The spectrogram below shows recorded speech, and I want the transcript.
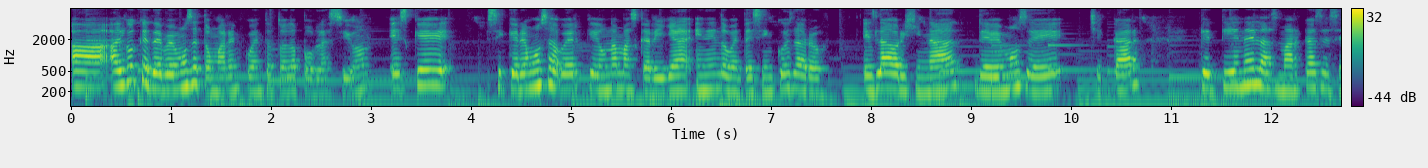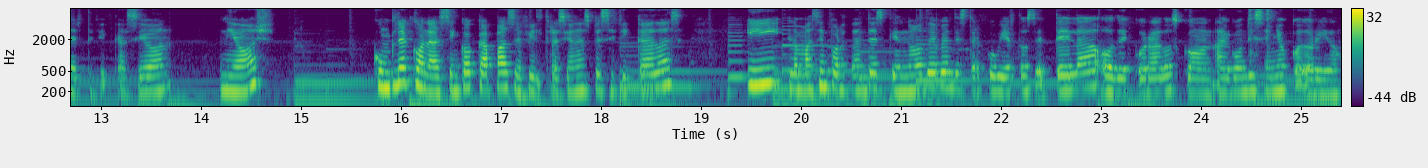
Ah, algo que debemos de tomar en cuenta toda la población es que si queremos saber que una mascarilla N95 es la, es la original, debemos de checar que tiene las marcas de certificación NIOSH, cumple con las cinco capas de filtración especificadas y lo más importante es que no deben de estar cubiertos de tela o decorados con algún diseño colorido.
